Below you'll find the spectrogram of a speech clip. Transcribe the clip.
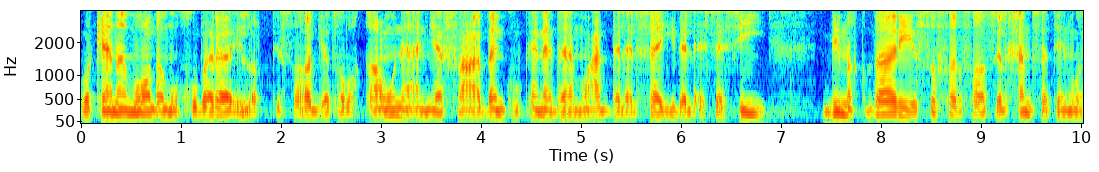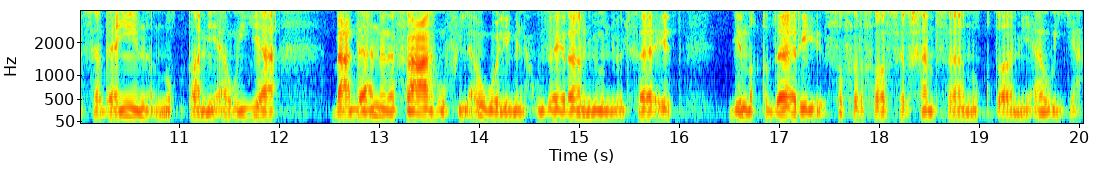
وكان معظم خبراء الاقتصاد يتوقعون أن يرفع بنك كندا معدل الفائدة الأساسي بمقدار 0.75 نقطة مئوية بعد أن رفعه في الأول من حزيران يونيو الفائت بمقدار 0.5 نقطة مئوية.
